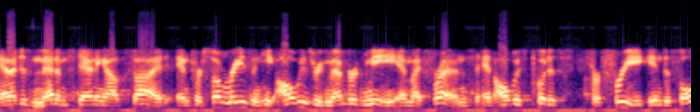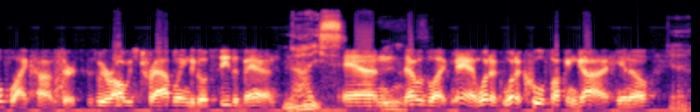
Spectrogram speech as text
and I just met him standing outside, and for some reason he always remembered me and my friends and always put us for free into Soulfly concerts because we were always traveling to go see the band. Nice. And that was like, man, what a what a cool fucking guy, you know. Yeah.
